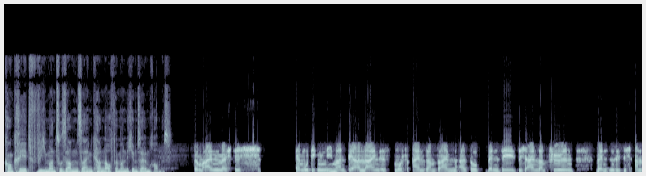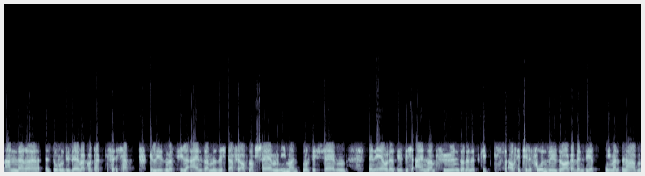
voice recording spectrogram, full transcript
konkret, wie man zusammen sein kann, auch wenn man nicht im selben Raum ist? Zum einen möchte ich ermutigen, niemand, der allein ist, muss einsam sein. Also wenn Sie sich einsam fühlen, wenden Sie sich an andere. Suchen Sie selber Kontakt. Ich habe gelesen, dass viele Einsame sich dafür auch noch schämen. Niemand muss sich schämen, wenn er oder sie sich einsam fühlen, sondern es gibt auch die Telefonseelsorger, wenn Sie jetzt niemanden haben,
